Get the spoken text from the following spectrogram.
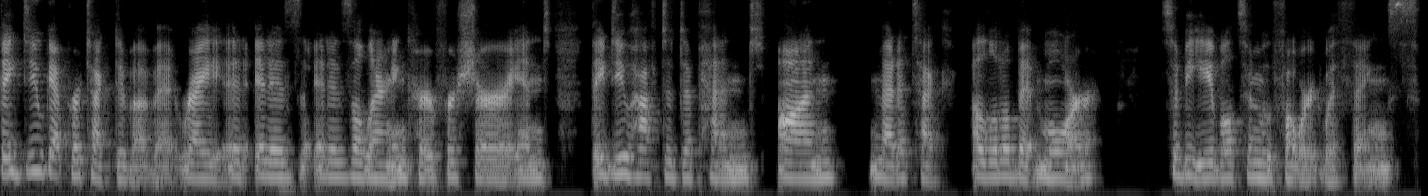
they do get protective of it right? It, it is it is a learning curve for sure and they do have to depend on meditech a little bit more to be able to move forward with things.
